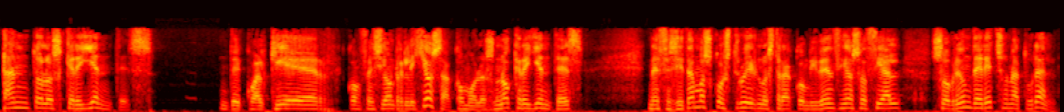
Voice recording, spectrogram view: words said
Tanto los creyentes de cualquier confesión religiosa como los no creyentes necesitamos construir nuestra convivencia social sobre un derecho natural.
